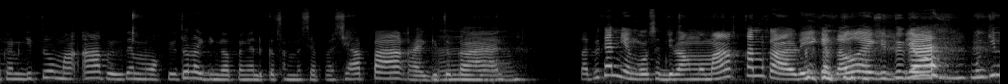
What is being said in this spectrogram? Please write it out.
bukan gitu maaf kayak gitu emang waktu itu lagi nggak pengen deket sama siapa-siapa kayak gitu kan. Tapi kan ya nggak usah bilang mau makan kali kata aku kayak gitu kan. mungkin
